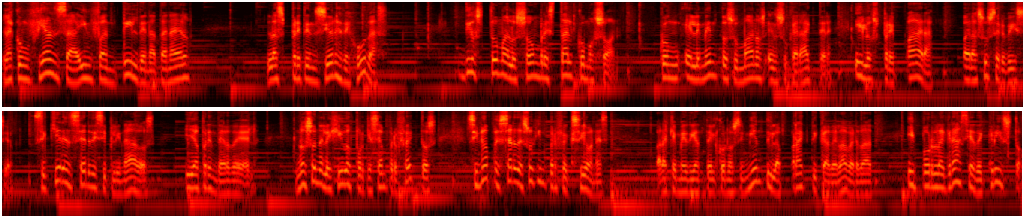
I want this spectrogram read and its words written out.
la confianza infantil de Natanael, las pretensiones de Judas. Dios toma a los hombres tal como son, con elementos humanos en su carácter, y los prepara para su servicio, si quieren ser disciplinados y aprender de Él no son elegidos porque sean perfectos, sino a pesar de sus imperfecciones, para que mediante el conocimiento y la práctica de la verdad y por la gracia de Cristo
